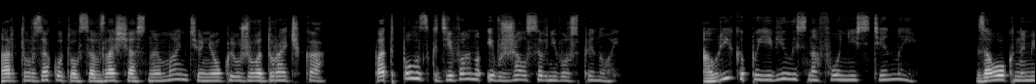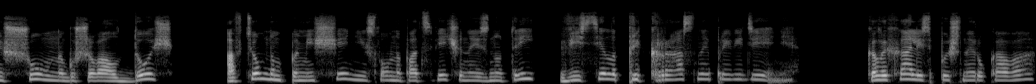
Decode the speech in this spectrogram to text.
Артур закутался в злосчастную мантию неуклюжего дурачка, подполз к дивану и вжался в него спиной. Аурика появилась на фоне стены. За окнами шумно бушевал дождь, а в темном помещении, словно подсвеченное изнутри, висело прекрасное привидение. Колыхались пышные рукава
